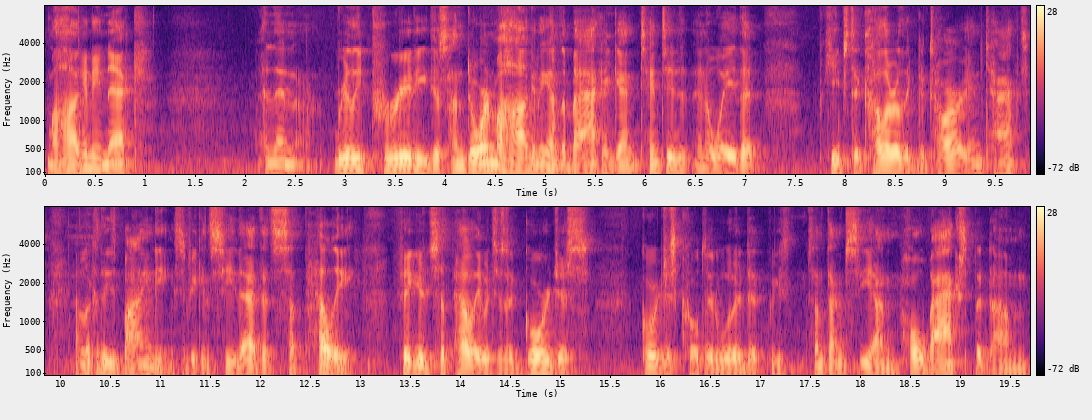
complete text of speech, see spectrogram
mahogany neck, and then really pretty, just Honduran mahogany on the back, again, tinted in a way that keeps the color of the guitar intact. And look at these bindings, if you can see that. That's sapelli, figured sapelli, which is a gorgeous, gorgeous quilted wood that we sometimes see on whole backs, but um,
